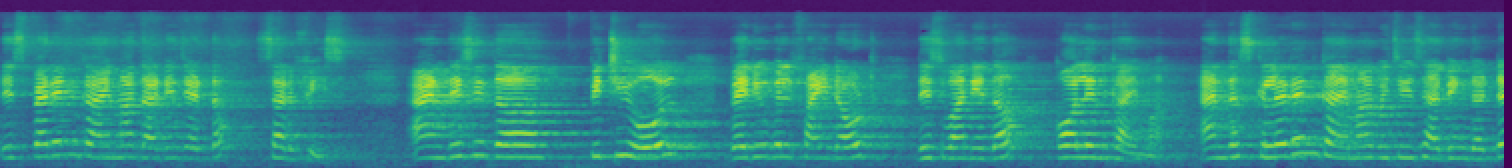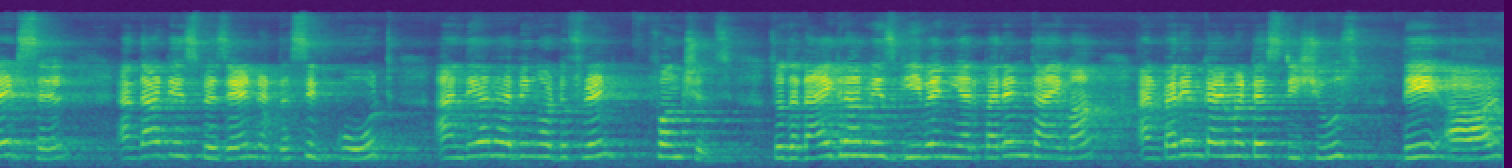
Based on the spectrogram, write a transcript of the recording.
this parenchyma that is at the surface and this is the petiole where you will find out this one is the collenchyma and the sclerenchyma which is having the dead cell and that is present at the seed coat and they are having a different functions. So the diagram is given here parenchyma and parenchymatous tissues they are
